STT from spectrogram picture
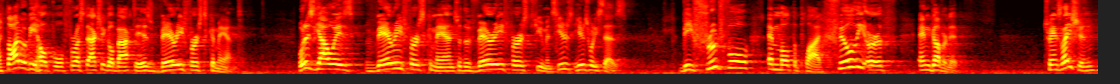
I thought it would be helpful for us to actually go back to his very first command. What is Yahweh's very first command to the very first humans? Here's, here's what he says be fruitful and multiply, fill the earth and govern it. Translation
